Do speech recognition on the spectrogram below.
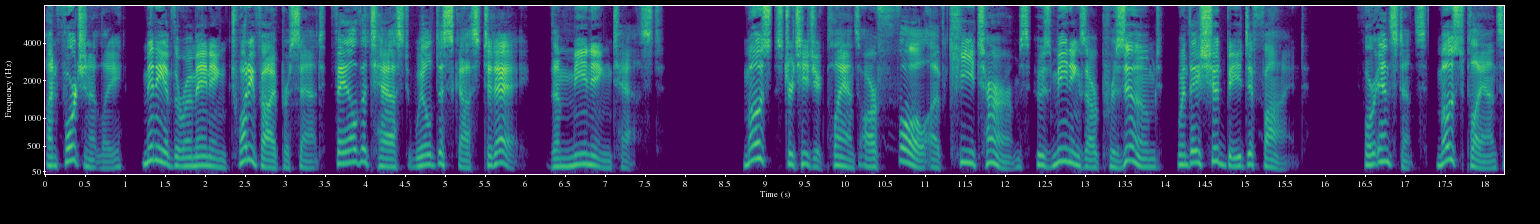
Unfortunately, many of the remaining 25% fail the test we'll discuss today the meaning test. Most strategic plans are full of key terms whose meanings are presumed when they should be defined. For instance, most plans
